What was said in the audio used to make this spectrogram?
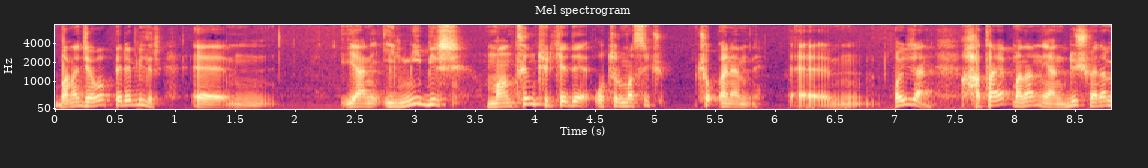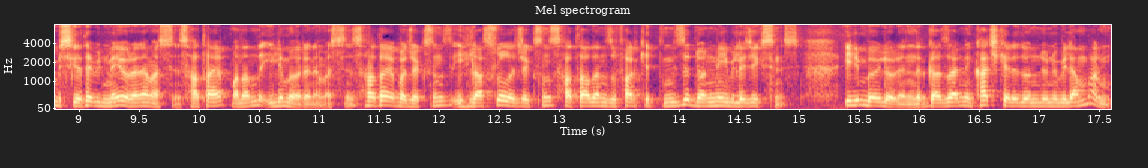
bana cevap verebilir. Ee, yani ilmi bir mantığın Türkiye'de oturması çok önemli. Ee, o yüzden hata yapmadan yani düşmeden bisiklete binmeyi öğrenemezsiniz. Hata yapmadan da ilim öğrenemezsiniz. Hata yapacaksınız, ihlaslı olacaksınız. Hatalarınızı fark ettiğinizde dönmeyi bileceksiniz. İlim böyle öğrenilir. Gazali'nin kaç kere döndüğünü bilen var mı?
